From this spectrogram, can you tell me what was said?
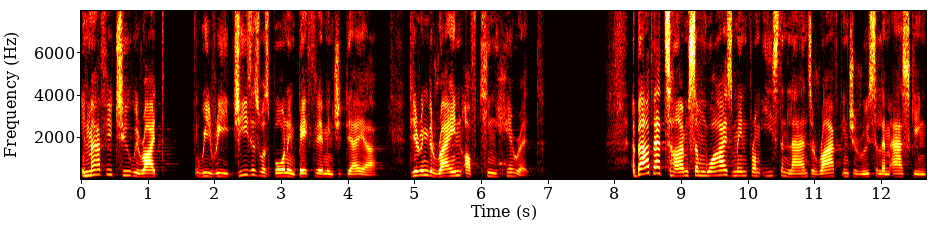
In Matthew 2, we, write, we read Jesus was born in Bethlehem in Judea during the reign of King Herod. About that time, some wise men from eastern lands arrived in Jerusalem asking,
